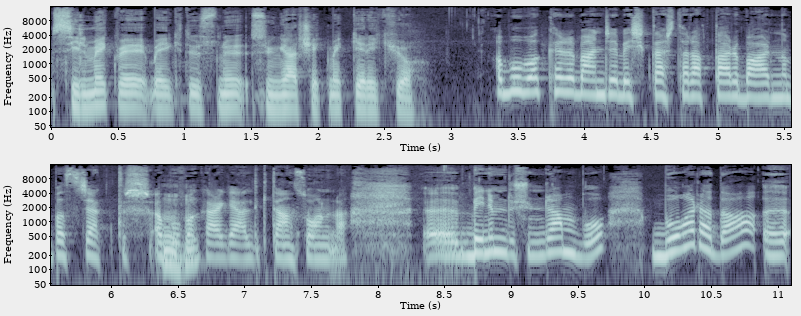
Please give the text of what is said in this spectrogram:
silmek ve belki de üstünü sünger çekmek gerekiyor Abu Bakar'ı bence Beşiktaş taraftarı bağrına basacaktır Abu hı hı. Bakar geldikten sonra. Ee, benim düşüncem bu. Bu arada e,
